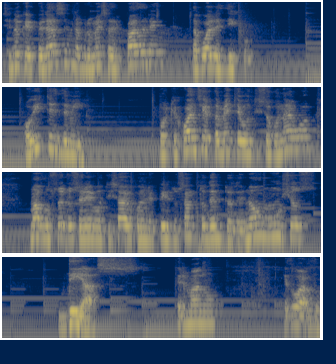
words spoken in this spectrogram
sino que esperasen la promesa del Padre, la cual les dijo, oísteis de mí, porque Juan ciertamente bautizó con agua, mas vosotros seréis bautizados con el Espíritu Santo dentro de no muchos días. Hermano Eduardo,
